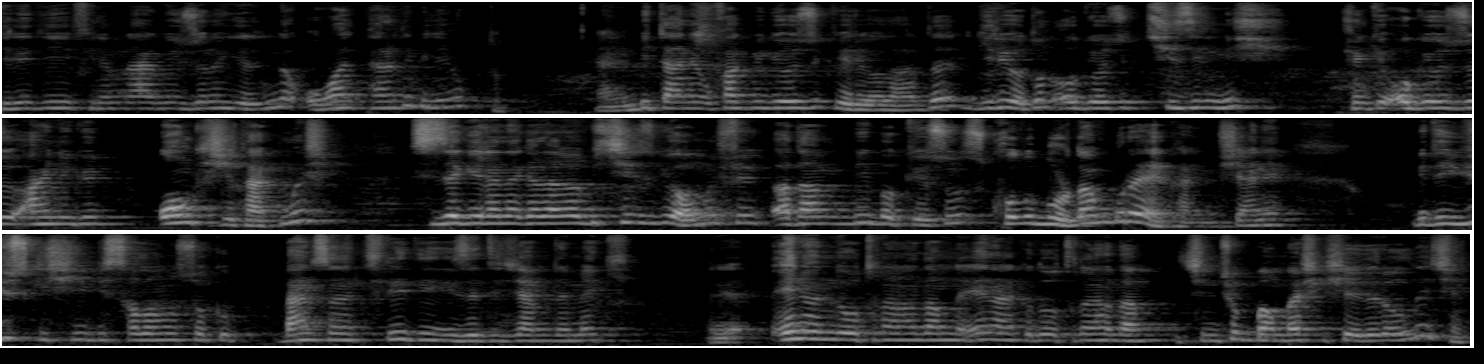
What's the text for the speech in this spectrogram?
3D filmler vizyona girdiğinde oval perde bile yoktu. Yani bir tane ufak bir gözlük veriyorlardı. Giriyordun o gözlük çizilmiş. Çünkü o gözlüğü aynı gün 10 kişi takmış. Size gelene kadar bir çizgi olmuş adam bir bakıyorsunuz kolu buradan buraya kaymış. Yani bir de 100 kişiyi bir salona sokup ben sana 3D izleteceğim demek yani en önde oturan adamla en arkada oturan adam için çok bambaşka şeyler olduğu için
